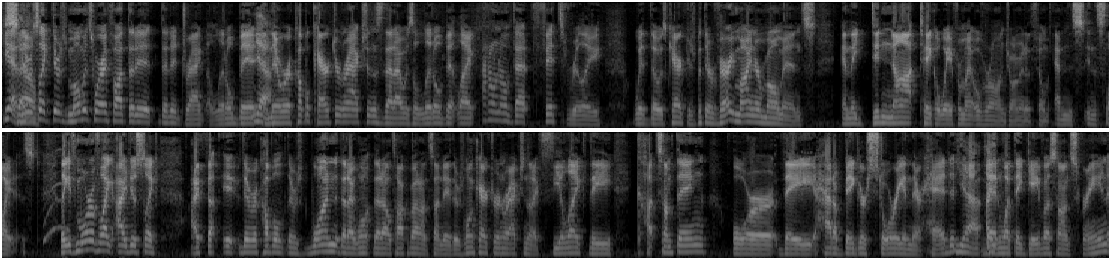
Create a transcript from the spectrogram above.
yeah, So- there was like there was moments where I thought that it that it dragged a little bit, Yeah. and there were a couple character interactions that I was a little bit like I don't know if that fits really with those characters, but they're very minor moments. And they did not take away from my overall enjoyment of the film, and this in the slightest. Like it's more of like I just like I felt it, there were a couple. There was one that I won't that I'll talk about on Sunday. There's one character interaction that I feel like they cut something or they had a bigger story in their head Yeah, than I- what they gave us on screen.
